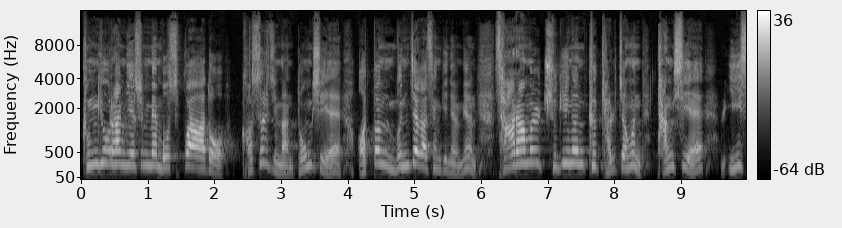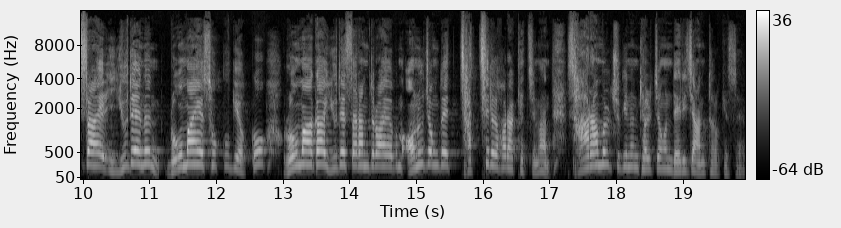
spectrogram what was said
긍휼한 예수님의 모습과도 거스르지만 동시에 어떤 문제가 생기냐면 사람을 죽이는 그 결정은 당시에 이스라엘 유대는 로마의 속국이었고 로마가 유대 사람들로 하여금 어느 정도의 자치를 허락했지만 사람을 죽이는 결정은 내리지 않도록 했어요.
